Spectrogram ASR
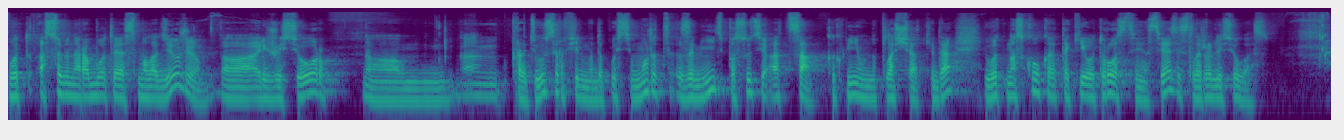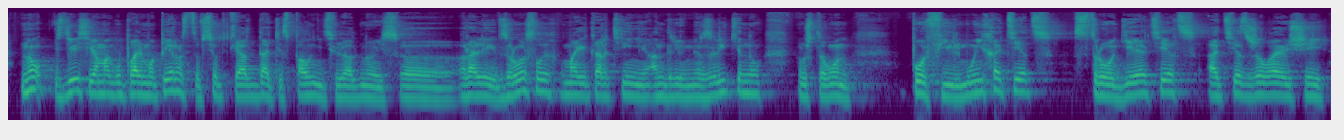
Вот особенно работая с молодежью, э, режиссер, э, продюсер фильма, допустим, может заменить, по сути, отца, как минимум на площадке, да? И вот насколько такие вот родственные связи сложились у вас? Ну, здесь я могу пальму первенства все-таки отдать исполнителю одной из э, ролей взрослых в моей картине, Андрею Мерзликину, потому что он по фильму их отец, строгий отец, отец, желающий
